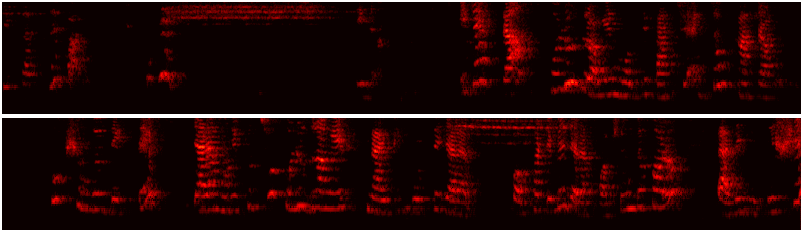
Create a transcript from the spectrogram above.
দেখে আসতে পারো। ওকে এটা এটা একটা হলুদ রঙের মধ্যে পাচ্ছ একদম কাঁচা হলুদ। খুব সুন্দর দেখতে। যারা মনে করছ হলুদ রঙের নাইটি পরতে যারা কমফর্টেবল যারা পছন্দ করো, তাদের উদ্দেশ্যে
